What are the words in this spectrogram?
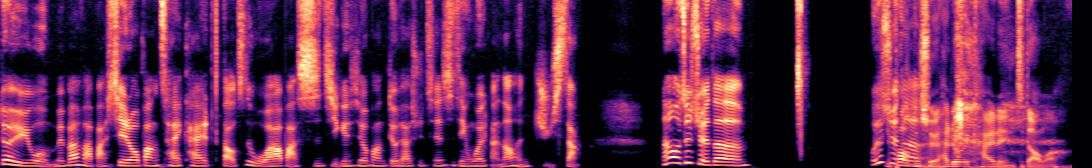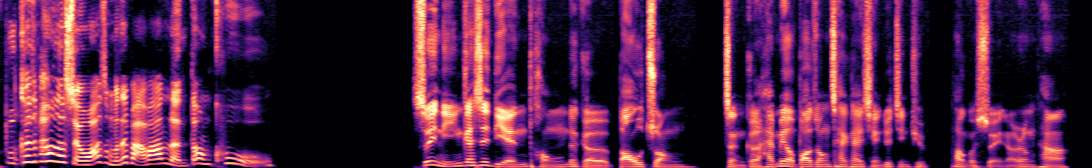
对于我没办法把蟹肉棒拆开，导致我要把十几根蟹肉棒丢下去这件事情，我也感到很沮丧。然后我就觉得，我就觉得泡个水它就会开了，你知道吗？不，可是泡个水，我要怎么再把它放冷冻库？所以你应该是连同那个包装，整个还没有包装拆开前就进去泡个水，然后让它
